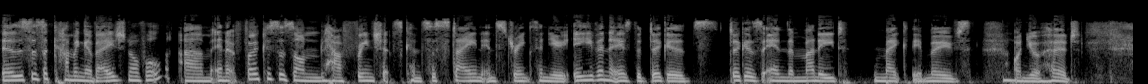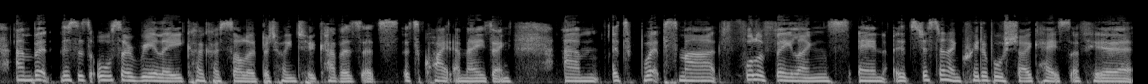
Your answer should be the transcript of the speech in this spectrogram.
Now, this is a coming of age novel, um, and it focuses on how friendships can sustain and strengthen you, even as the diggers, diggers and the moneyed make their moves mm. on your hood. Um, but this is also really Coco Solid between two covers. It's it's quite amazing. Um, it's whip smart, full of feelings, and it's just an incredible showcase of her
